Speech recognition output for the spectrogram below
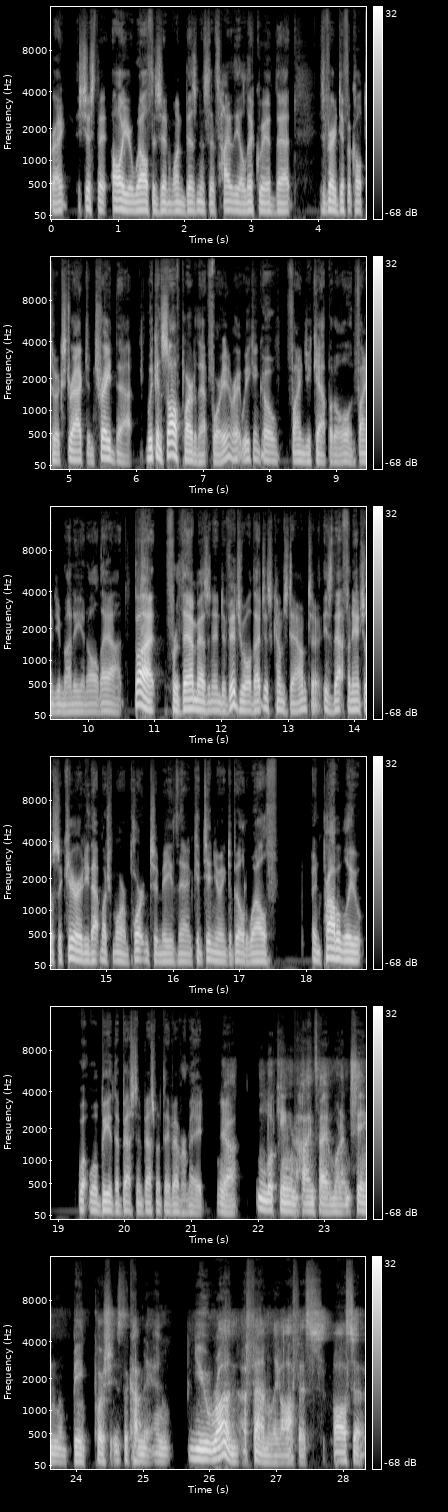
right? It's just that all your wealth is in one business that's highly illiquid, that is very difficult to extract and trade that. We can solve part of that for you, right? We can go find you capital and find you money and all that. But for them as an individual, that just comes down to is that financial security that much more important to me than continuing to build wealth and probably what will be the best investment they've ever made. Yeah. Looking in hindsight, and what I'm seeing a big push is the company, and you run a family office also,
